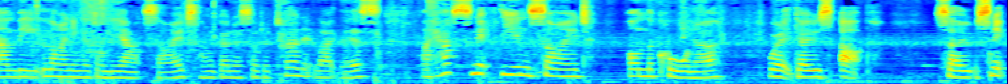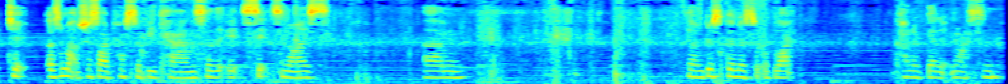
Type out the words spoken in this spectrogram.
and the lining is on the outside. So I'm going to sort of turn it like this. I have snipped the inside on the corner where it goes up so snipped it as much as I possibly can so that it sits nice. Um, so I'm just going to sort of like kind of get it nice and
